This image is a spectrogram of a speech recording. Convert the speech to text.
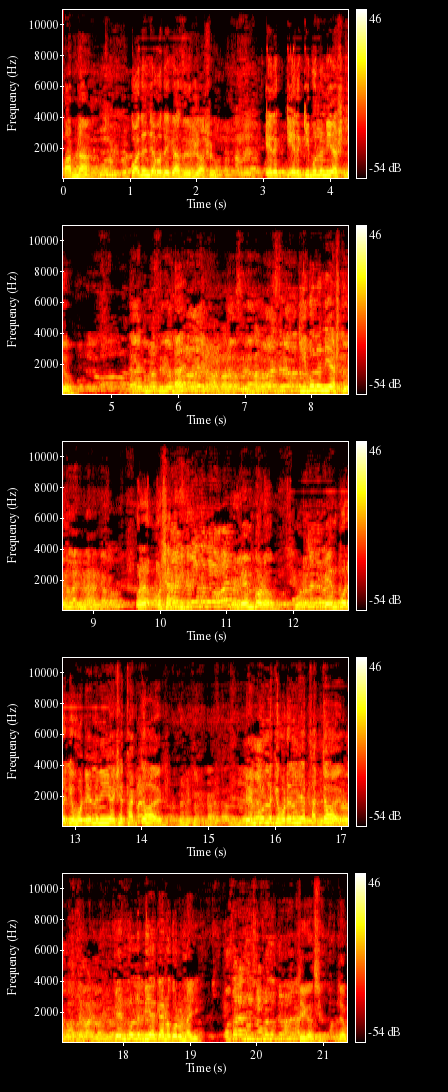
পাবনা। কদিন যাব দেখে আসো এর এর কি বলে নিয়ে আসতো হ্যাঁ? কি বলে নিয়ে আসতো ওর ওর সাথে কি প্রেম করো। প্রেম করে কি হোটেলে নিয়ে এসে থাকতে হয়? প্রেম করলে কি হোটেলে নিয়ে থাকতে হয়? প্রেম করলে বিয়ে কেন করো নাই? ঠিক আছে যাও।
